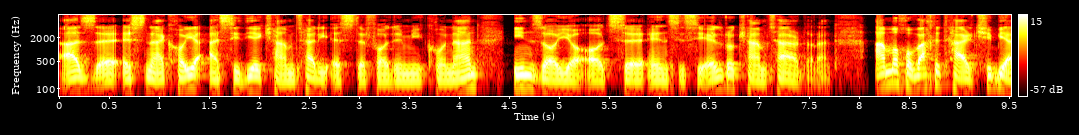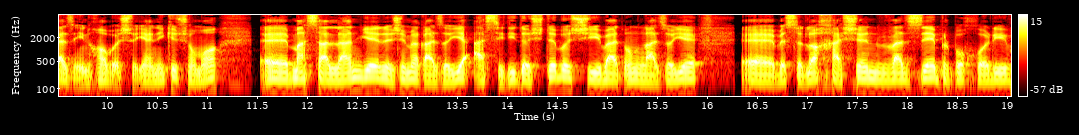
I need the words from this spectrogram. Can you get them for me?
از اسنک های اسیدی کمتری استفاده می‌کنن این ضایعات NCCL رو کمتر دارن. اما خب وقتی ترکیبی از اینها باشه یعنی که شما مثلا یه رژیم غذایی اسیدی داشته باشی بعد اون غذای به صلاح خشن و زبر بخوری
